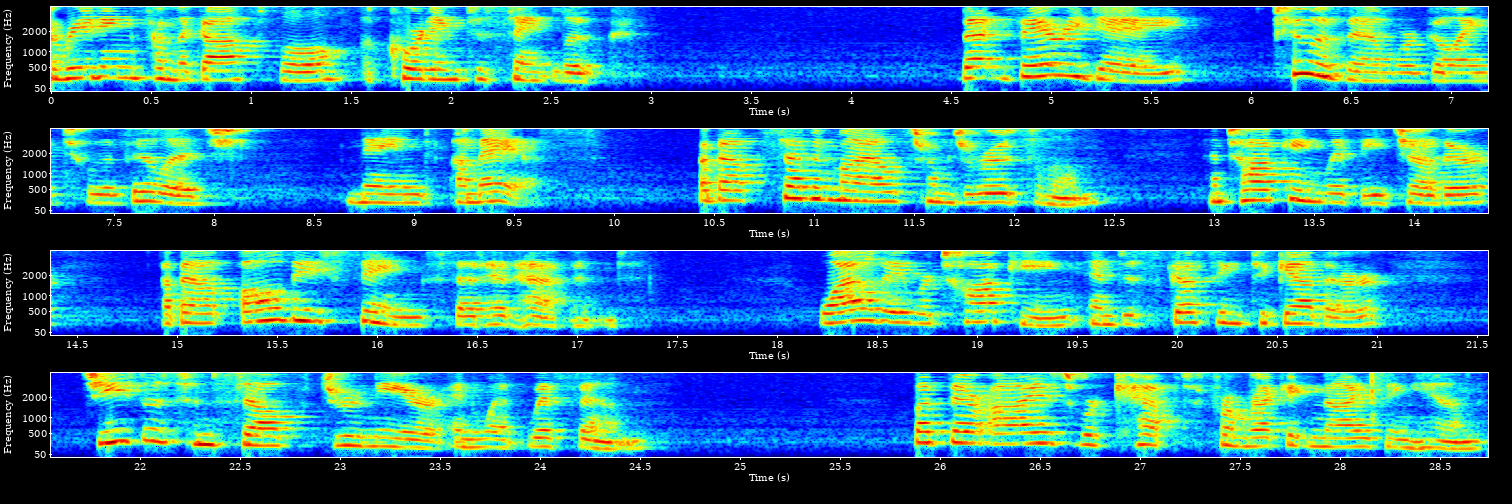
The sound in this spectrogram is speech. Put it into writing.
A reading from the Gospel according to St. Luke. That very day, two of them were going to a village named Emmaus, about seven miles from Jerusalem, and talking with each other about all these things that had happened. While they were talking and discussing together, Jesus himself drew near and went with them. But their eyes were kept from recognizing him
